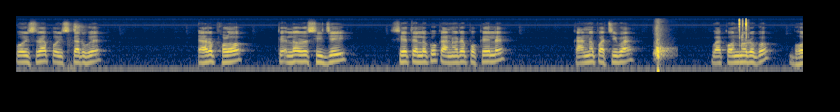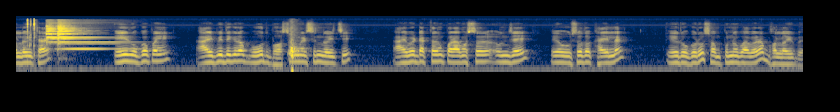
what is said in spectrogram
ପରିସ୍ରା ପରିଷ୍କାର ହୁଏ। ଏହାର ଫଳ ତେଲରେ ସିଝେଇ ସେ ତେଲକୁ କାନରେ ପକାଇଲେ କାନ ପାଚିବା ବା କର୍ଣ୍ଣ ରୋଗ ଭଲ ହୋଇଥାଏ। ଏହି ରୋଗ ପାଇଁ ଆୟୁର୍ବେଦିକର ବହୁତ ଭସ୍ମ ମେଡ଼ିସିନ ରହିଛି। ଆୟୁର୍ବେଦ ଡାକ୍ତରଙ୍କ ପରାମର୍ଶ ଅନୁଯାୟୀ ଏ ଔଷଧ ଖାଇଲେ ଏ ରୋଗରୁ ସମ୍ପୂର୍ଣ୍ଣ ଭାବରେ ଭଲ ହେବେ।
